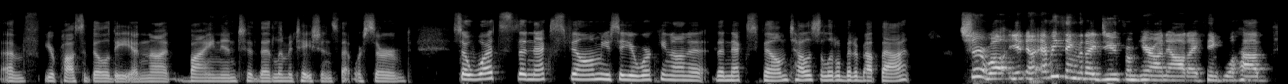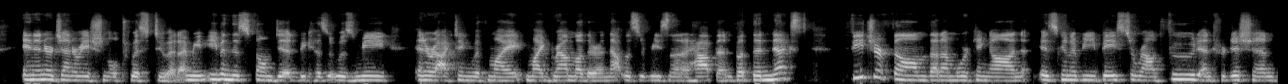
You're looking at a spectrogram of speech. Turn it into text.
of your possibility and not buying into the limitations that were served. So, what's the next film? You say you're working on a, the next film. Tell us a little bit about that. Sure. Well, you know, everything that I do from here on out, I think will have an intergenerational twist to it. I mean, even this film did because it was me interacting with my my grandmother, and that was the reason that it happened. But the next feature film that I'm working on is going to be based around food and tradition.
